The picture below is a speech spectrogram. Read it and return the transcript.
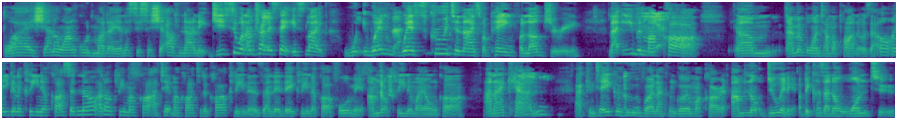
Boy, she no one good mother. You know, sister, she have nanny. Do you see what I'm trying to say? It's like when we're scrutinized for paying for luxury. Like even my yeah. car, um, I remember one time my partner was like, "Oh, are you gonna clean your car?" I said, "No, I don't clean my car. I take my car to the car cleaners, and then they clean the car for me. I'm not cleaning my own car." and I can, I can take a Hoover and I can go in my car and I'm not doing it because I don't want to.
